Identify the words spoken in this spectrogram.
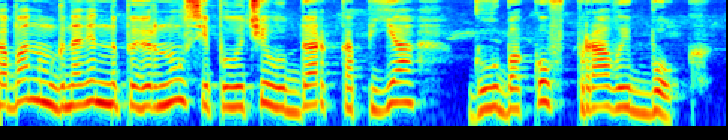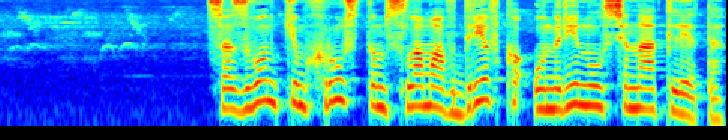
Кабан мгновенно повернулся и получил удар копья глубоко в правый бок. Со звонким хрустом сломав древко, он ринулся на атлета.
